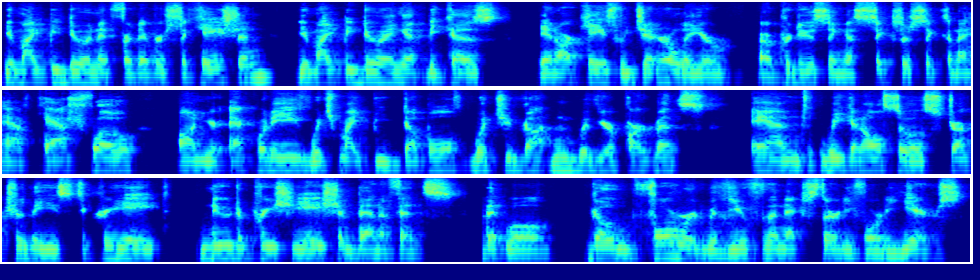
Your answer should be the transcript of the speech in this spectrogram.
you might be doing it for diversification. You might be doing it because in our case, we generally are, are producing a six or six and a half cash flow on your equity, which might be double what you've gotten with your apartments. And we can also structure these to create new depreciation benefits that will go forward with you for the next 30, 40 years.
